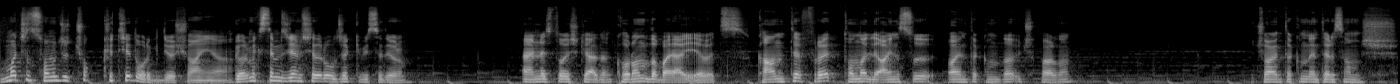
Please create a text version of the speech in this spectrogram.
Bu maçın sonucu çok kötüye doğru gidiyor şu an ya. Görmek istemeyeceğim şeyler olacak gibi hissediyorum. Ernesto hoş geldin. Korona da bayağı iyi evet. Kante, Fred, Tonali aynısı aynı takımda. 3 pardon. 3 aynı takımda enteresanmış.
